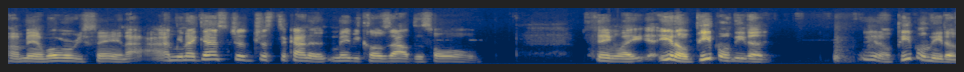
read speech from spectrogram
oh man, what were we saying? I, I mean, I guess just just to kind of maybe close out this whole thing, like you know, people need to, you know, people need to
